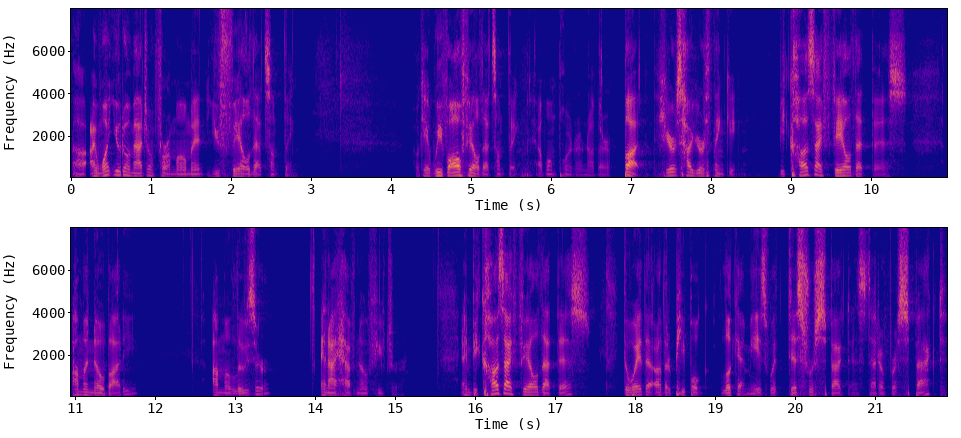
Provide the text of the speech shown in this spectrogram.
Uh, I want you to imagine for a moment you failed at something. Okay, we've all failed at something at one point or another. But here's how you're thinking because I failed at this, I'm a nobody, I'm a loser, and I have no future. And because I failed at this, the way that other people look at me is with disrespect instead of respect.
